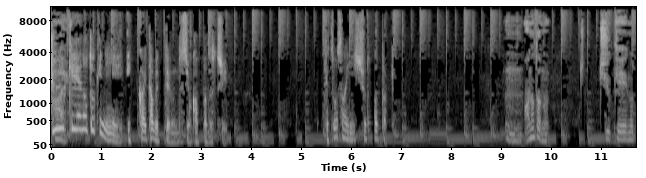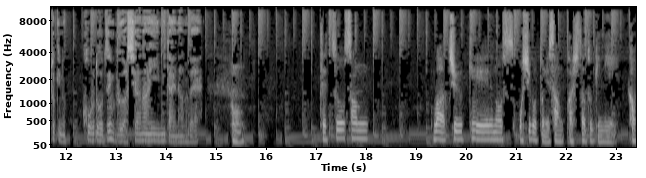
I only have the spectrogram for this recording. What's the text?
中継の時に一回食べてるんですよ、かっぱ寿司。哲夫さん一緒だったっけ？うん、あなたのち中継の時の行動全部は知らないみたいなので、うん。哲夫さんは中継のお仕事に参加した時に、かっ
